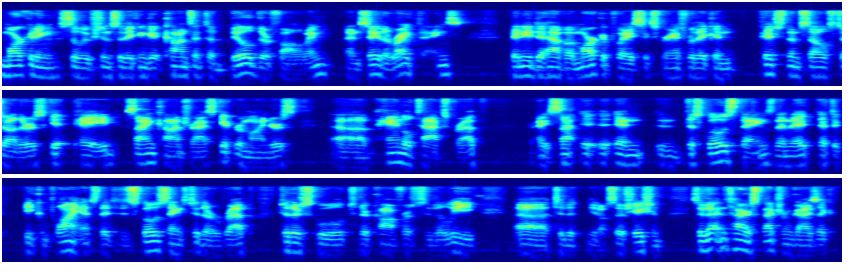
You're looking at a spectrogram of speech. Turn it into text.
marketing solutions so they can get content to build their following and say the right things. They need to have a marketplace experience where they can pitch themselves to others, get paid, sign contracts, get reminders, uh, handle tax prep, right? And disclose things, then they have to be compliant. So they disclose things to their rep, to their school, to their conference, to the league, uh, to the you know association. So that entire spectrum, guys, like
